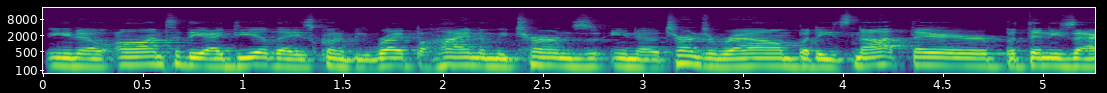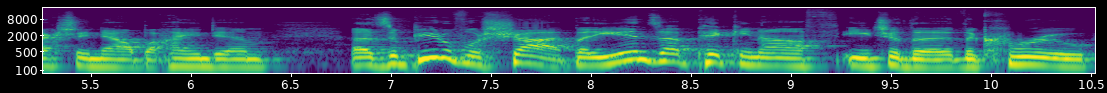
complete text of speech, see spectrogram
you know onto the idea that he's going to be right behind him. He turns you know turns around but he's not there but then he's actually now behind him. Uh, it's a beautiful shot but he ends up picking off each of the the crew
